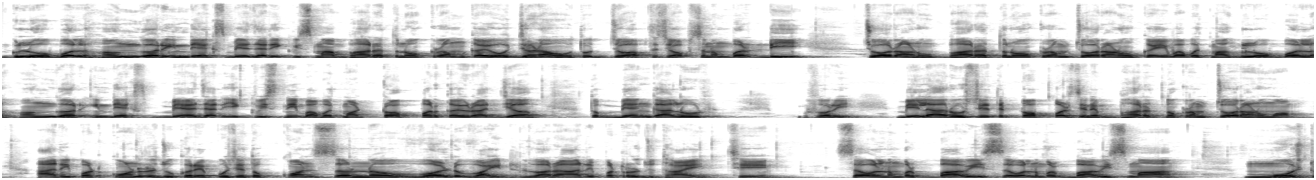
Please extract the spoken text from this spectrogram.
ગ્લોબલ હંગર ઇન્ડેક્સ બે હજાર એકવીસમાં ભારતનો ક્રમ કયો? જણાવો. તો જવાબ થશે ઓપ્શન નંબર ડી ચોરાણું. ભારતનો ક્રમ ચોરાણું કઈ બાબતમાં? ગ્લોબલ હંગર ઇન્ડેક્સ બે હજાર એકવીસની બાબતમાં. ટોપ પર કયું રાજ્ય? તો બેંગાલુર, સોરી, બેલારુસ છે તે ટોપ પર છે ને ભારતનો ક્રમ ચોરાણુંમાં. આ રિપોર્ટ કોણ રજૂ કરે પૂછે તો કોન્સર્ન વર્લ્ડ વાઇડ દ્વારા આ રિપોર્ટ રજૂ થાય છે. સવાલ નંબર બાવીસ. સવાલ નંબર બાવીસમાં, મોસ્ટ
